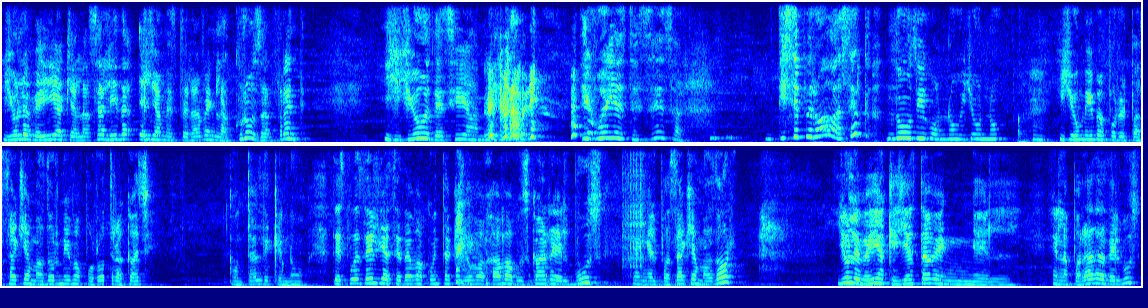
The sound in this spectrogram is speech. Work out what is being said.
Yo le veía que a la salida él ya me esperaba en la cruz al frente. Y yo decía, Le corrí. digo, ay, es de César. Dice, pero acerca. No, digo, no, yo no. Y yo me iba por el pasaje Amador, me iba por otra calle. Con tal de que no. Después él ya se daba cuenta que yo bajaba a buscar el bus en el pasaje Amador. Yo le veía que ya estaba en, el, en la parada del bus.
